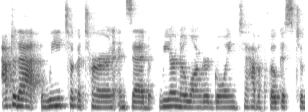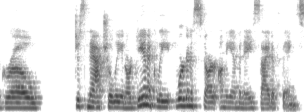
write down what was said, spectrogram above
After that, we took a turn and said, we are no longer going to have a focus to grow just naturally and organically. We're going to start on the M&A side of things.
